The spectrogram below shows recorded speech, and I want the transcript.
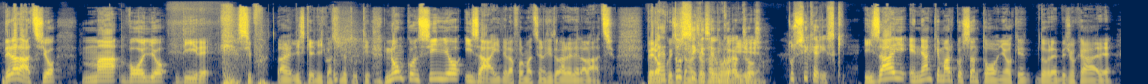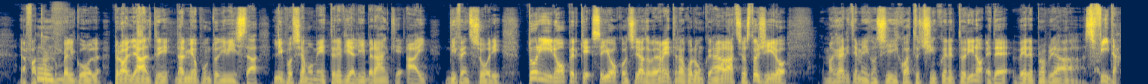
della Lazio, ma voglio dire che si può... Vabbè, li, li consiglio tutti. Non consiglio Isai della formazione titolare della Lazio, però Eh, questi tu sono sì che sei un giocatori... coraggioso. Tu sì che rischi. Isai e neanche Marcos Antonio che dovrebbe giocare e ha fatto Mm. anche un bel gol, però gli altri dal mio punto di vista li possiamo mettere via libera anche ai difensori. Torino perché se io ho consigliato veramente la qualunque nella Lazio a sto giro, magari te me ne consigli 4-5 nel Torino ed è vera e propria sfida,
